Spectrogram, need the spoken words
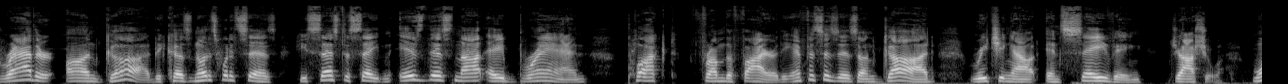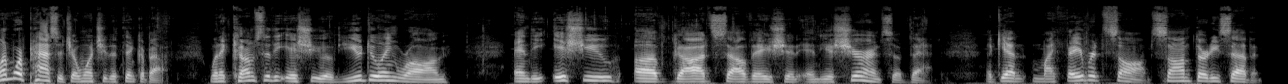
rather on God. Because notice what it says. He says to Satan, is this not a brand plucked from the fire? The emphasis is on God reaching out and saving Joshua. One more passage I want you to think about when it comes to the issue of you doing wrong and the issue of God's salvation and the assurance of that. Again, my favorite Psalm, Psalm 37.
